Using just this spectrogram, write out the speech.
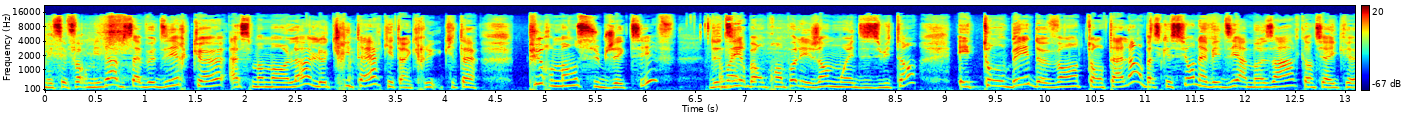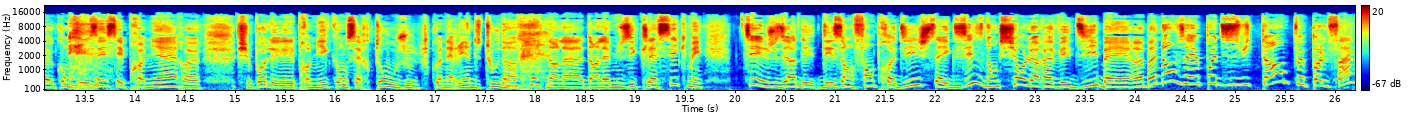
Mais c'est formidable. Ça veut dire que à ce moment-là, le critère qui est un critère purement subjectif de Ouais. dire ben on prend pas les gens de moins de 18 ans est tombé devant ton talent parce que si on avait dit à Mozart quand il a composé ses premières euh, je sais pas les premiers concertos où je, je connais rien du tout dans dans la dans la musique classique mais tu sais je veux dire des, des enfants prodiges ça existe donc si on leur avait dit ben euh, ben non vous avez pas 18 ans vous pouvez pas le faire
